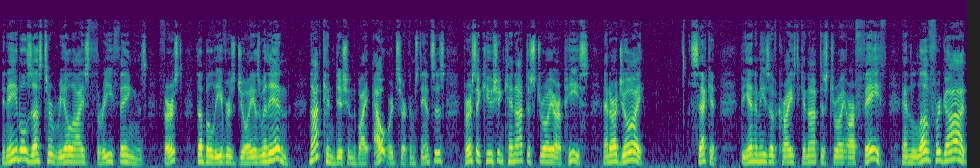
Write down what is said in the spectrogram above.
enables us to realize three things. First, the believer's joy is within, not conditioned by outward circumstances. Persecution cannot destroy our peace and our joy. Second, the enemies of Christ cannot destroy our faith and love for God.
